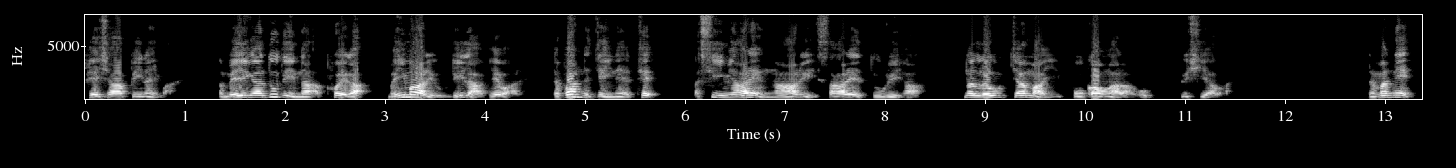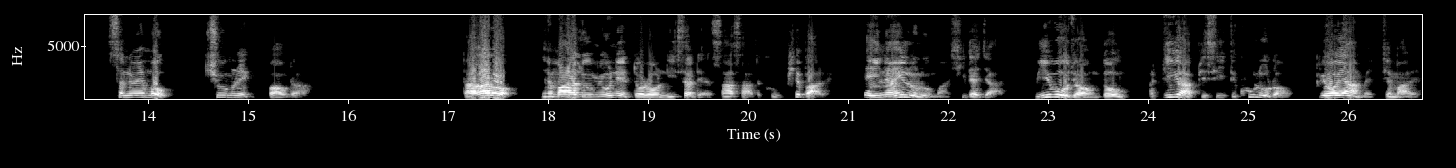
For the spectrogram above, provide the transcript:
ဖယ်ရှားပေးနိုင်ပါတယ်။အမေရိကန်သုတေသနအဖွဲ့ကမိမတွေကိုလေ့လာခဲ့ပါတယ်။တပတ်နှစ်ကြိမ်နဲ့အထက်အစီများတဲ့ငါးတွေစားတဲ့သူတွေဟာ နှလုံးကျန်းမာရေးပိုကောင်းလာတာကိုတွေ့ရှိရပါတယ်။နံပါတ်1စနွင်းမုတ် turmeric powder ဒါကတော့မြန်မာလူမျိုးနဲ့တော်တော်နီးစပ်တဲ့အစားအစာတစ်ခုဖြစ်ပါတယ်။အိမ်တိုင်းလိုလိုမှာရှိတတ်ကြတယ်။မိဖို့ကြောင့်သုံးအဓိကပစ္စည်းတစ်ခုလို့တော့ပြောရမယ်ထင်ပါတယ်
